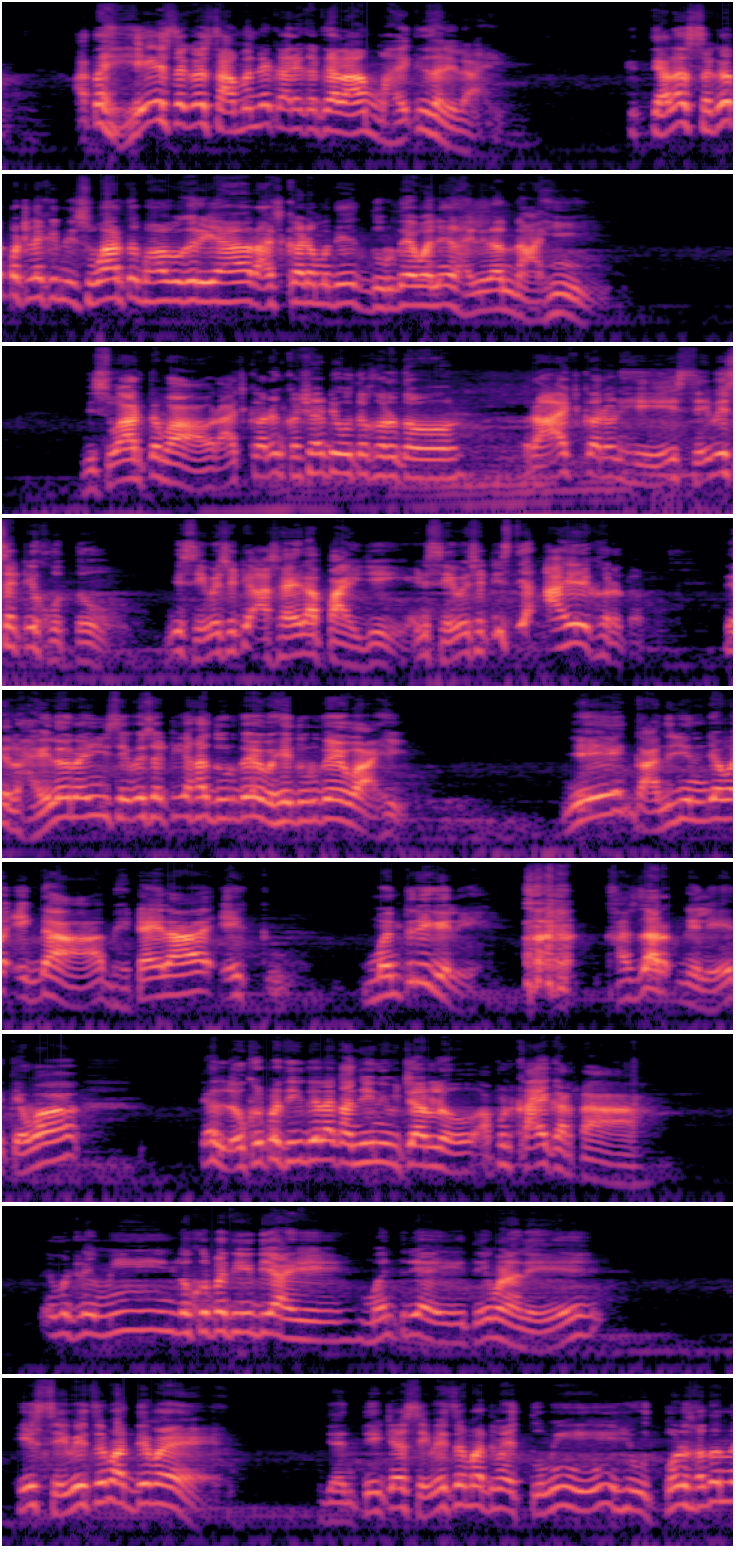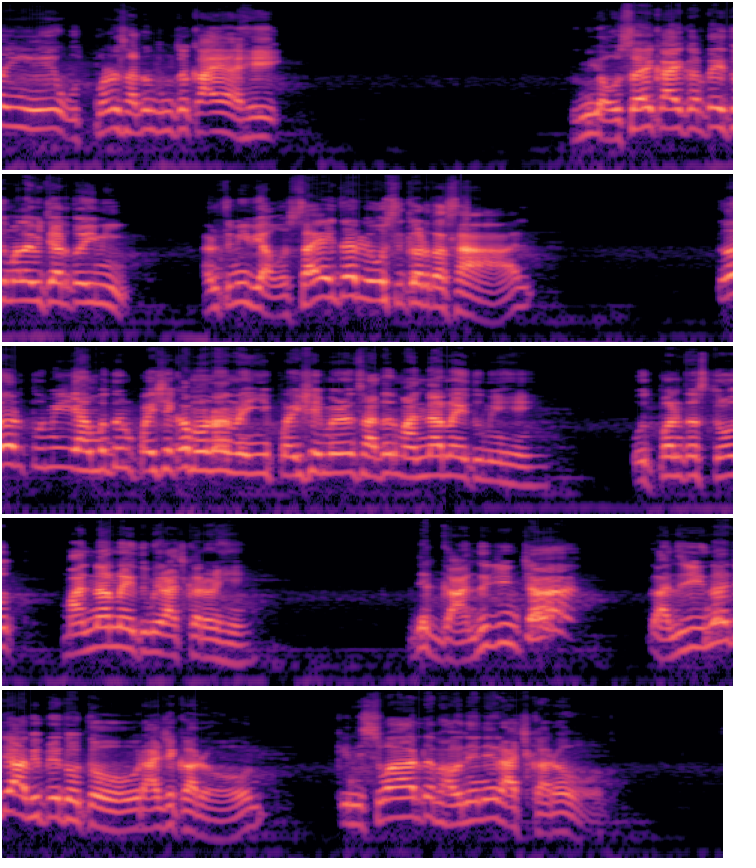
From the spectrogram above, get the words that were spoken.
आता हे सगळं सामान्य कार्यकर्त्याला माहिती झालेलं आहे. की त्याला सगळं पटलं की निस्वार्थ भाव वगैरे ह्या राजकारणामध्ये दुर्दैवाने राहिलेला नाही. निस्वार्थ भाव राजकारण कशासाठी होतं खरं तर? राजकारण हे सेवेसाठी होतं. जे सेवेसाठी असायला पाहिजे. आणि सेवेसाठीच ते आहे खरं तर. ते राहिलं नाही सेवेसाठी हा दुर्दैव हे दुर्दैव आहे. जे गांधीजींनी जेव्हा एकदा भेटायला एक मंत्री गेले खासदार गेले तेव्हा त्या लोकप्रतिनिधीला गांधीजींनी विचारलं आपण काय करता? ते म्हटले मी लोकप्रतिनिधी आहे मंत्री आहे. ते म्हणाले हे सेवेचं माध्यम आहे. जनतेच्या सेवेचं माध्यम आहे. तुम्ही हे उत्पन्न साधन नाही आहे उत्पन्न साधन तुमचं काय आहे? तुम्ही व्यवसाय काय करताय तुम्हाला विचारतोय मी. आणि तुम्ही व्यवसाय जर व्यवस्थित करत असाल तर तुम्ही ह्यामधून पैसे कमवणार नाही. पैसे मिळून साधन मानणार नाही तुम्ही हे. उत्पन्नाचा स्रोत मानणार नाही तुम्ही राजकारण हे. म्हणजे गांधीजींच्या गांधीजींना जे अभिप्रेत होतं राजकारण की निस्वार्थ भावनेने राजकारण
